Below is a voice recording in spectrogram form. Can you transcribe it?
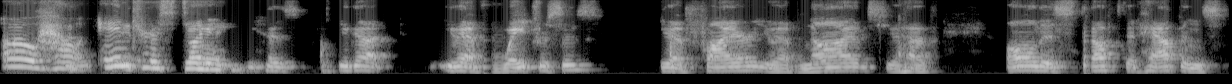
Oh, how interesting. Because you got you have waitresses, you have fire, you have knives, you have all this stuff that happens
